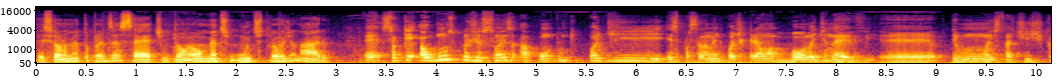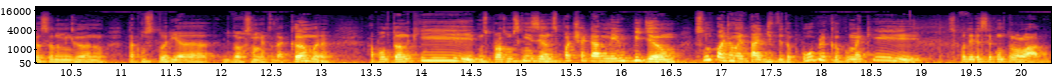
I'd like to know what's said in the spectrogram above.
esse ano aumentou para 17. Então uhum. é um aumento muito extraordinário. É, só que algumas projeções apontam que pode, esse parcelamento pode criar uma bola de neve. É, tem uma estatística, se eu não me engano, da consultoria do orçamento da Câmara, apontando que nos próximos 15 anos pode chegar a meio bilhão. Isso não pode aumentar a dívida pública? Como é que isso poderia ser controlado?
